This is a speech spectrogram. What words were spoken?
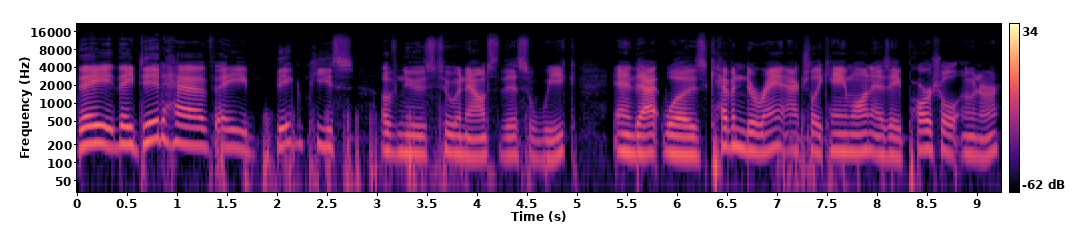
they they did have a big piece of news to announce this week, and that was Kevin Durant actually came on as a partial owner.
